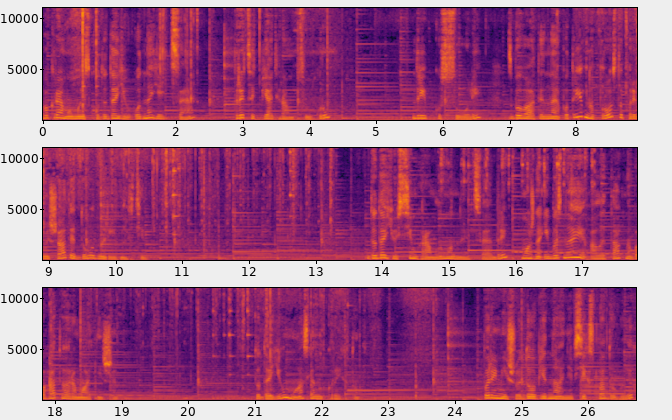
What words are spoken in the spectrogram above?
В окрему миску додаю одне яйце, 35 г цукру, дрібку солі. Збивати не потрібно, просто перемішати до однорідності. Додаю 7 г лимонної цедри, можна і без неї, але так набагато ароматніше. Додаю масляну крихту. Перемішую до об'єднання всіх складових.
